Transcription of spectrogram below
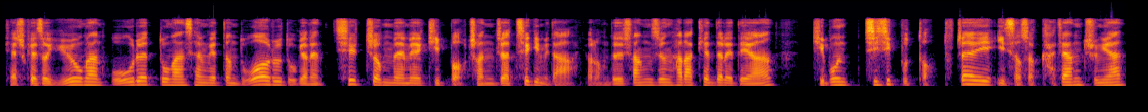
계속해서 유용한 오랫동안 사용했던 노하우를 녹여낸 실전 매매 기법 전자책입니다. 여러분들 상승 하락 캔들에 대한 기본 지식부터 투자에 있어서 가장 중요한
